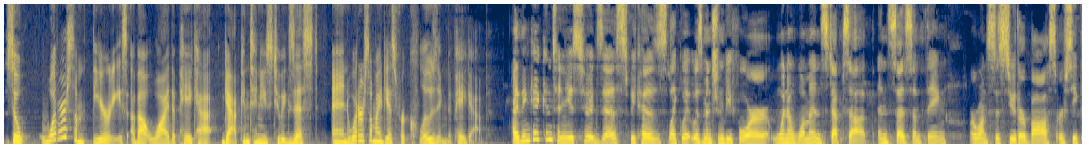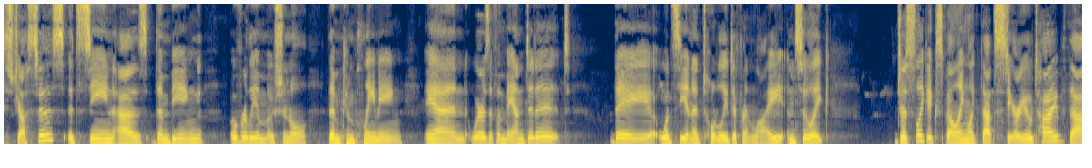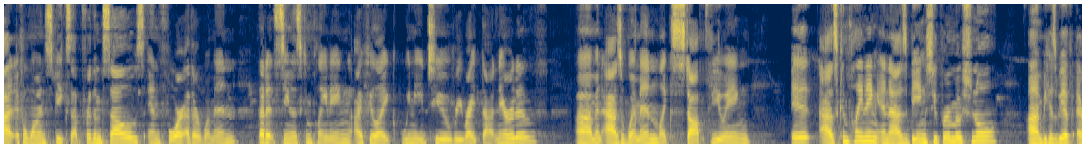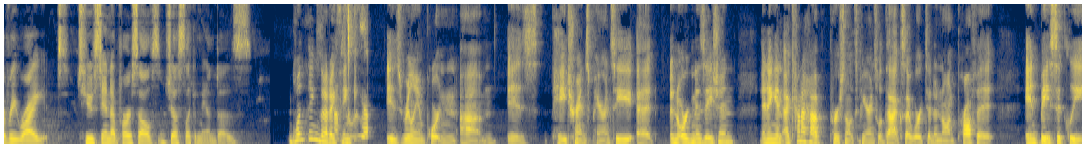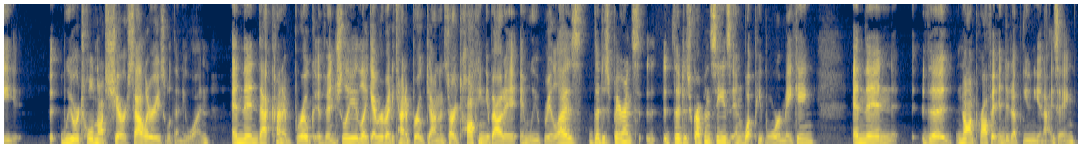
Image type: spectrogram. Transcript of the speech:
So what are some theories about why the pay gap continues to exist? And what are some ideas for closing the pay gap? I think it continues to exist because, like what was mentioned before, when a woman steps up and says something or wants to sue their boss or seeks justice, it's seen as them being overly emotional, them complaining. And whereas if a man did it, they would see it in a totally different light. And so, like, just like expelling like that stereotype that if a woman speaks up for themselves and for other women, that it's seen as complaining. I feel like we need to rewrite that narrative. Um, and as women, like, stop viewing it as complaining and as being super emotional um, because we have every right to stand up for ourselves just like a man does. One thing that I think is really important um, is pay transparency at an organization. And again, I kind of have personal experience with that because I worked at a nonprofit, and basically, we were told not to share our salaries with anyone. And then that kind of broke eventually. Like everybody kind of broke down and started talking about it, and we realized the disparance, the discrepancies in what people were making. And then the nonprofit ended up unionizing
